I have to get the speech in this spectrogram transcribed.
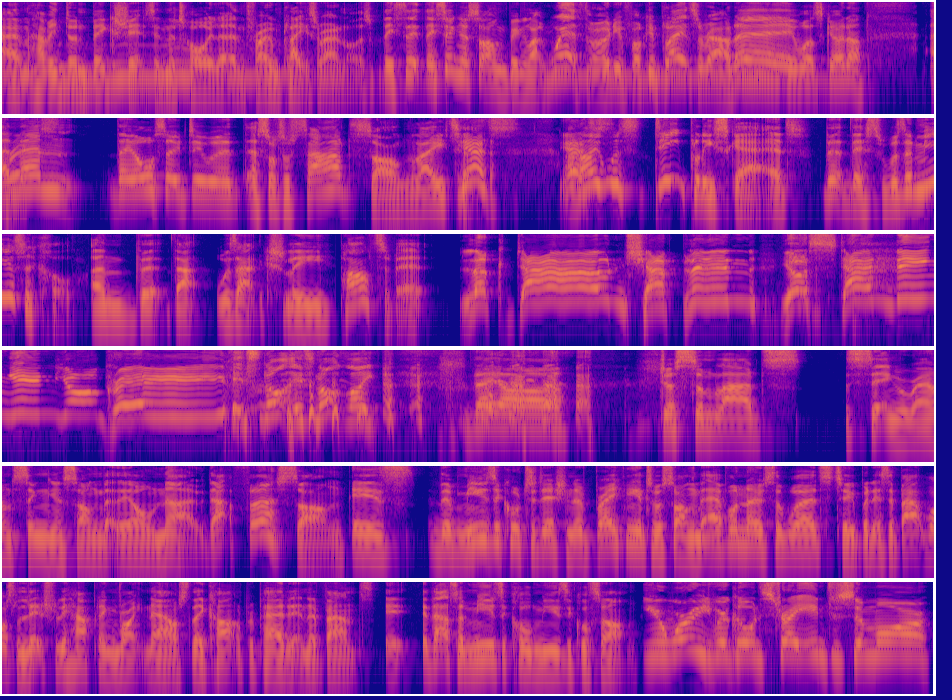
um, having done big shits in the toilet and thrown plates around all this, they they sing a song being like, "We're throwing your fucking plates around. Hey, what's going on?" And Pricks. then they also do a, a sort of sad song later. Yes. And I was deeply scared that this was a musical and that that was actually part of it. Look down, Chaplin. You're standing in your grave. It's not. It's not like they are just some lads sitting around singing a song that they all know. That first song is the musical tradition of breaking into a song that everyone knows the words to, but it's about what's literally happening right now, so they can't have prepared it in advance. It, that's a musical, musical song. You're worried we're going straight into some more,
